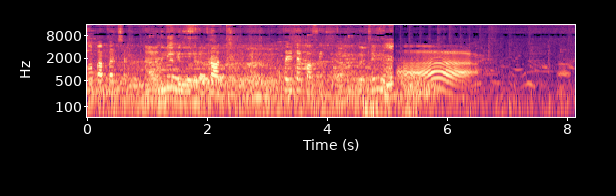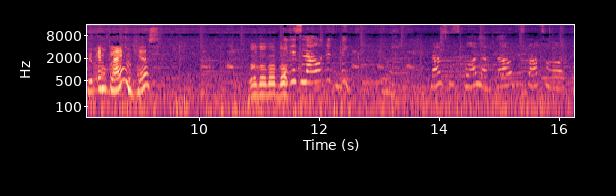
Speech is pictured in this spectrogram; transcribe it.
वो बबल्स है നാളെ നിങ്ങൾക്ക് ഇതുപോലെ ഒരു broth filter coffee You can climb, yes. Go go go go It is now it hard.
